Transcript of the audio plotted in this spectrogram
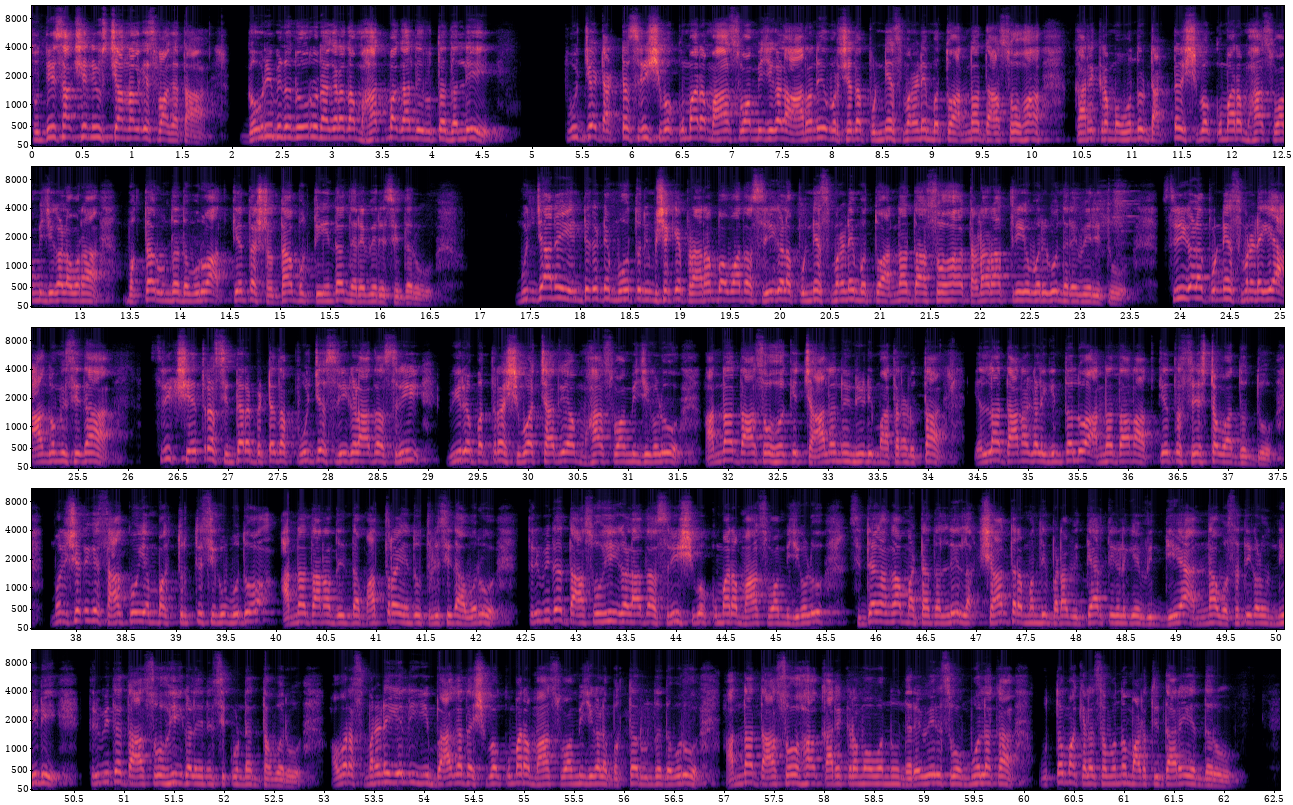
ಸುದ್ದಿ ಸಾಕ್ಷಿ ನ್ಯೂಸ್ ಚಾನಲ್ಗೆ ಸ್ವಾಗತ. ಗೌರಿಬಿದನೂರು ನಗರದ ಮಹಾತ್ಮ ಗಾಂಧಿ ವೃತ್ತದಲ್ಲಿ ಪೂಜ್ಯ ಡಾಕ್ಟರ್ ಶ್ರೀ ಶಿವಕುಮಾರ ಮಹಾಸ್ವಾಮೀಜಿಗಳ ಆರನೇ ವರ್ಷದ ಪುಣ್ಯ ಸ್ಮರಣೆ ಮತ್ತು ಅನ್ನ ದಾಸೋಹ ಕಾರ್ಯಕ್ರಮವನ್ನು ಡಾಕ್ಟರ್ ಶಿವಕುಮಾರ ಮಹಾಸ್ವಾಮೀಜಿಗಳವರ ಭಕ್ತವೃಂದದವರು ಅತ್ಯಂತ ಶ್ರದ್ಧಾಭಕ್ತಿಯಿಂದ ನೆರವೇರಿಸಿದರು. ಮುಂಜಾನೆ ಎಂಟು ಗಂಟೆ ಮೂವತ್ತು ನಿಮಿಷಕ್ಕೆ ಪ್ರಾರಂಭವಾದ ಶ್ರೀಗಳ ಪುಣ್ಯ ಸ್ಮರಣೆ ಮತ್ತು ಅನ್ನದಾಸೋಹ ತಡರಾತ್ರಿಯವರೆಗೂ ನೆರವೇರಿತು. ಶ್ರೀಗಳ ಪುಣ್ಯ ಸ್ಮರಣೆಗೆ ಆಗಮಿಸಿದ ಶ್ರೀ ಕ್ಷೇತ್ರ ಸಿದ್ದರ ಬೆಟ್ಟದ ಪೂಜ್ಯ ಶ್ರೀಗಳಾದ ಶ್ರೀ ವೀರಭದ್ರ ಶಿವಾಚಾರ್ಯ ಮಹಾಸ್ವಾಮೀಜಿಗಳು ಅನ್ನದಾಸೋಹಕ್ಕೆ ಚಾಲನೆ ನೀಡಿ ಮಾತನಾಡುತ್ತಾ, ಎಲ್ಲ ದಾನಗಳಿಗಿಂತಲೂ ಅನ್ನದಾನ ಅತ್ಯಂತ ಶ್ರೇಷ್ಠವಾದದ್ದು. ಮನುಷ್ಯನಿಗೆ ಸಾಕು ಎಂಬ ತೃಪ್ತಿ ಸಿಗುವುದು ಅನ್ನದಾನದಿಂದ ಮಾತ್ರ ಎಂದು ತಿಳಿಸಿದ ಅವರು, ತ್ರಿವಿಧ ದಾಸೋಹಿಗಳಾದ ಶ್ರೀ ಶಿವಕುಮಾರ ಮಹಾಸ್ವಾಮೀಜಿಗಳು ಸಿದ್ಧಗಂಗಾ ಮಠದಲ್ಲಿ ಲಕ್ಷಾಂತರ ಮಂದಿ ಬಡ ವಿದ್ಯಾರ್ಥಿಗಳಿಗೆ ವಿದ್ಯೆ, ಅನ್ನ, ವಸತಿಗಳು ನೀಡಿ ತ್ರಿವಿಧ ದಾಸೋಹಿಗಳೆನಿಸಿಕೊಂಡಂಥವರು. ಅವರ ಸ್ಮರಣೆಯಲ್ಲಿ ಈ ಭಾಗದ ಶಿವಕುಮಾರ ಮಹಾಸ್ವಾಮೀಜಿಗಳ ಭಕ್ತವೃಂದದವರು ಅನ್ನ ದಾಸೋಹ ಕಾರ್ಯಕ್ರಮವನ್ನು ನೆರವೇರಿಸುವ ಮೂಲಕ ಉತ್ತಮ ಕೆಲಸವನ್ನು ಮಾಡುತ್ತಿದ್ದಾರೆ ಎಂದರು.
